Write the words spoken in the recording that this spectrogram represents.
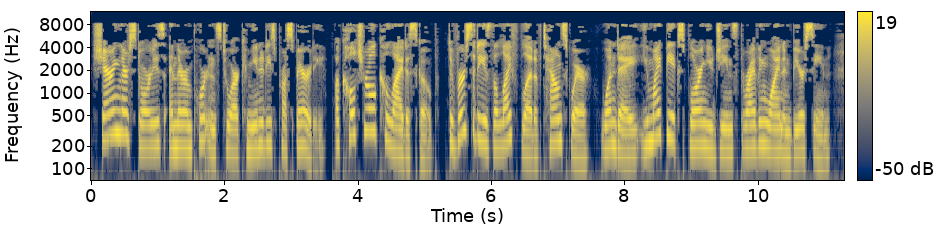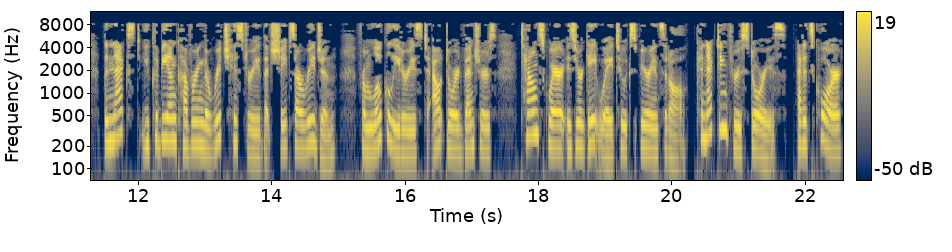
sharing their stories and their importance to our community's prosperity. A cultural kaleidoscope. Diversity is the lifeblood of Town Square. One day, you might be exploring Eugene's thriving wine and beer scene. The next, you could be uncovering the rich history that shapes our region. From local eateries to outdoor adventures, Town Square is your gateway to experience it all. Connecting through stories. At its core,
